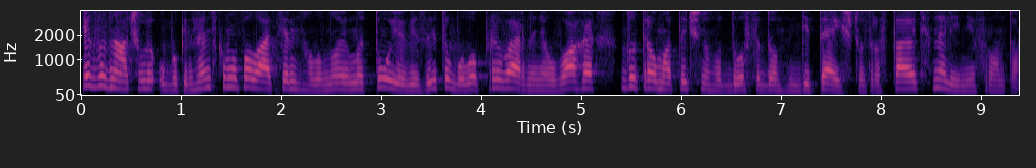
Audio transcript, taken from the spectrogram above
Як зазначили у Букінгенському палаці, головною метою візиту було привернення уваги до травматичного досвіду дітей, що зростають на лінії фронту.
